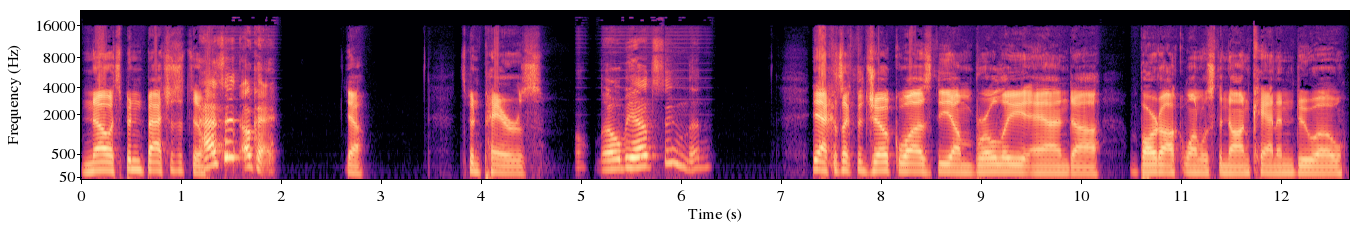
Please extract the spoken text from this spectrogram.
No, it's been batches of two. Has it? Okay, Yeah, It's been pairs. well, they'll be out soon then. Yeah, because like the joke was the um Broly and uh, Bardock one was the non-canon duo,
